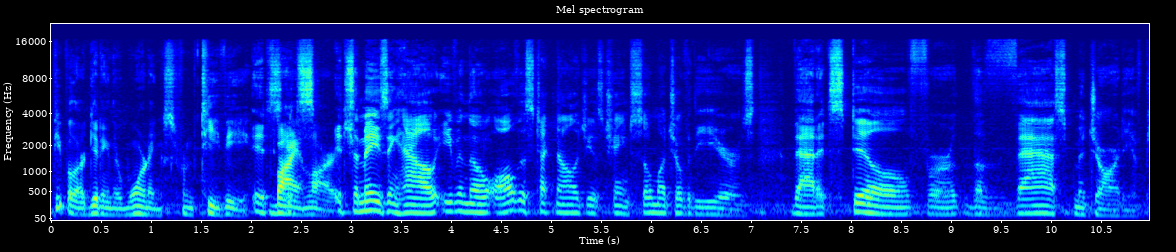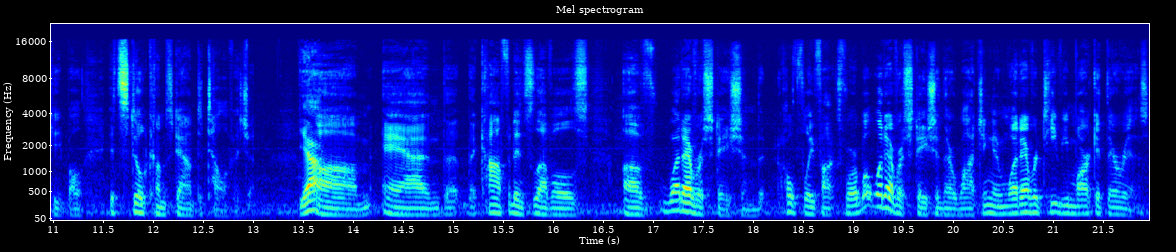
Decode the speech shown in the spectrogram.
people are getting their warnings from TV it's, by it's, and large. It's amazing how, even though all this technology has changed so much over the years, that it's still, for the vast majority of people, it still comes down to television. Yeah. Um, and the, the confidence levels of whatever station, hopefully Fox 4, but whatever station they're watching and whatever TV market there is,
